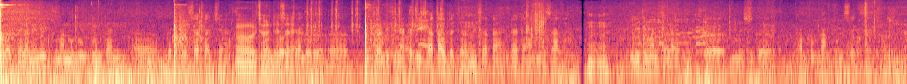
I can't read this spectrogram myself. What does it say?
kalau jalan ini cuma menghubungkan eh, ke desa saja oh jalan untuk desa ya? jalur eh, kebetulan di sini ada wisata untuk jalan wisata nggak ada masalah Mm-mm. ini cuma jalan ke menuju ke kampung-kampung saja Oh, iya.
